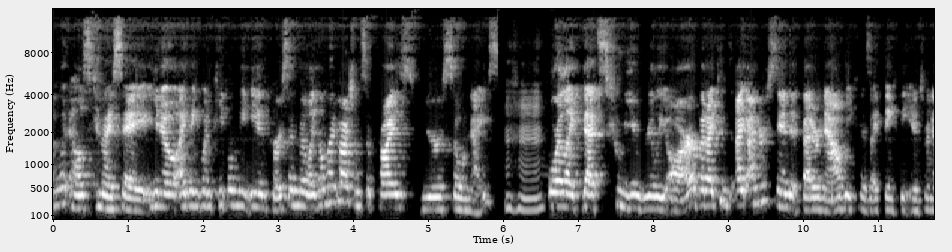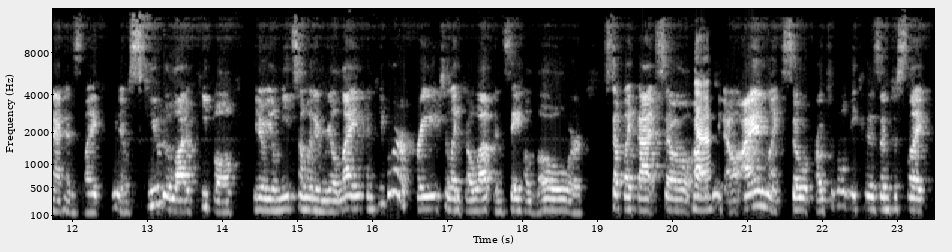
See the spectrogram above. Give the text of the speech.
what else can I say? You know, I think when people meet me in person, they're like, "Oh my gosh, I'm surprised you're so nice," mm-hmm. or like that's who you really are. But I can I understand it better now because I think the internet has like you know skewed a lot of people. You know, you'll meet someone in real life, and people are afraid to like go up and say hello or stuff like that. So yeah. I, you know, I am like so approachable because I'm just like.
